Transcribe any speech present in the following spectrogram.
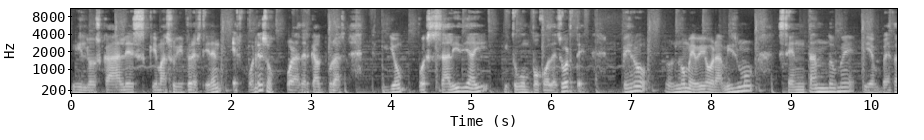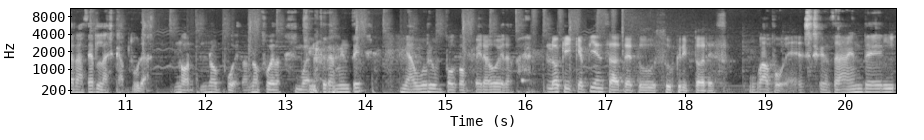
y los canales que más suscriptores tienen es por eso, por hacer capturas. Y yo pues salí de ahí y tuve un poco de suerte, pero no me veo ahora mismo sentándome y empezar a hacer las capturas. No, no puedo, no puedo. Sinceramente me aburre un poco, pero bueno. Loki, ¿qué piensas de tus suscriptores? Guau, pues sinceramente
